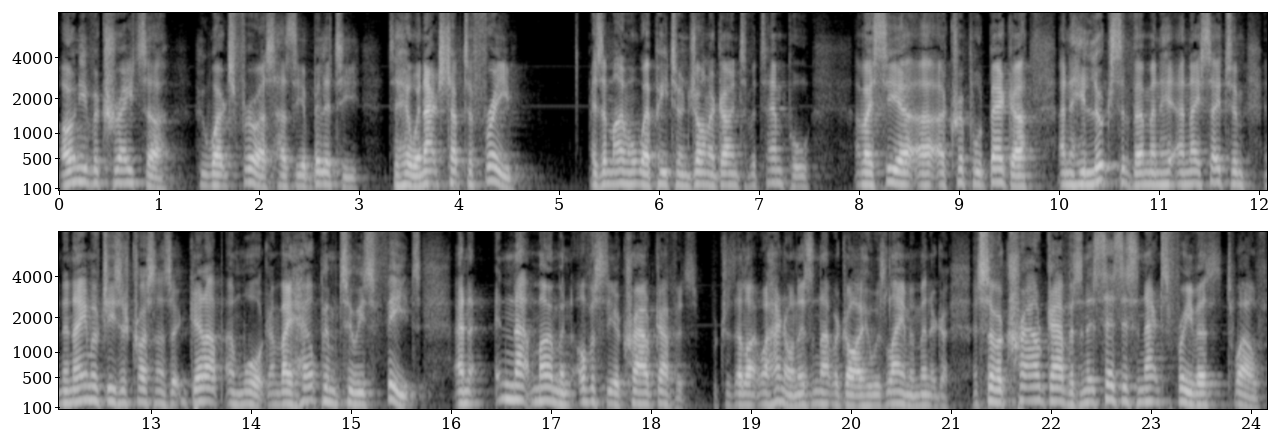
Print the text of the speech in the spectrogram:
Only the Creator who works through us has the ability to heal. In Acts chapter 3, there's a moment where Peter and John are going to the temple and they see a, a, a crippled beggar and he looks at them and, he, and they say to him, In the name of Jesus Christ, Nazareth, get up and walk. And they help him to his feet. And in that moment, obviously, a crowd gathers because they're like, Well, hang on, isn't that the guy who was lame a minute ago? And so a crowd gathers. And it says this in Acts 3, verse 12.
